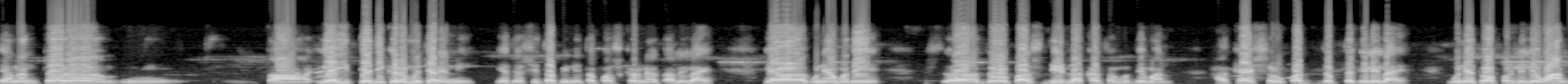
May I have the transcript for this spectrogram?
त्यानंतर या इत्यादी कर्मचाऱ्यांनी याचा शितापीने तपास करण्यात आलेला आहे या गुन्ह्यामध्ये जवळपास दीड लाखाचा मुद्देमाल हा कॅश स्वरूपात जप्त केलेला आहे. गुन्ह्यात वापरलेले वाहन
